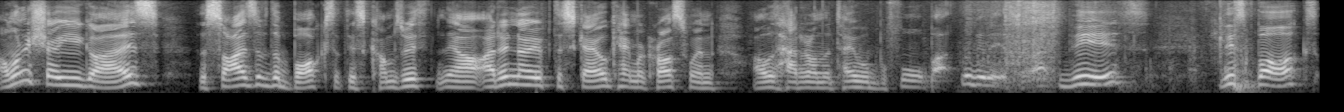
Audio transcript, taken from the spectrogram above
I want to show you guys the size of the box that this comes with. Now, I don't know if the scale came across when I was had it on the table before, but look at this, right? This, this box,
